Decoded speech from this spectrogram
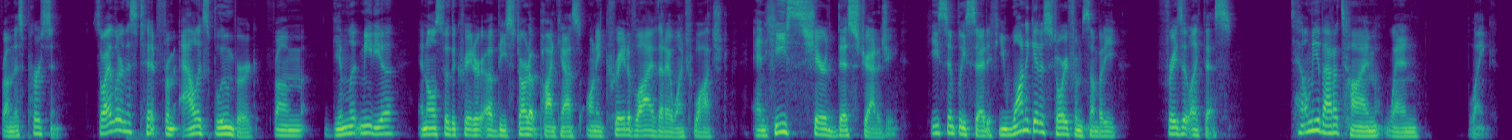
from this person. So I learned this tip from Alex Blumberg from Gimlet Media and also the creator of the Startup Podcast on a Creative Live that I once watched. And he shared this strategy. He simply said, if you want to get a story from somebody, phrase it like this Tell me about a time when blank.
